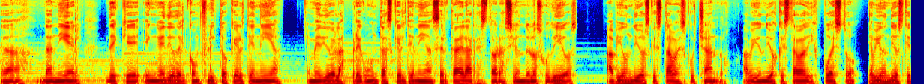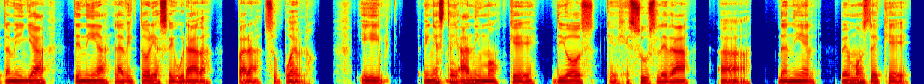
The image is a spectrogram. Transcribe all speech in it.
uh, Daniel de que en medio del conflicto que él tenía, en medio de las preguntas que él tenía acerca de la restauración de los judíos, había un Dios que estaba escuchando, había un Dios que estaba dispuesto y había un Dios que también ya tenía la victoria asegurada para su pueblo. Y en este ánimo que Dios que Jesús le da a Daniel, vemos de que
